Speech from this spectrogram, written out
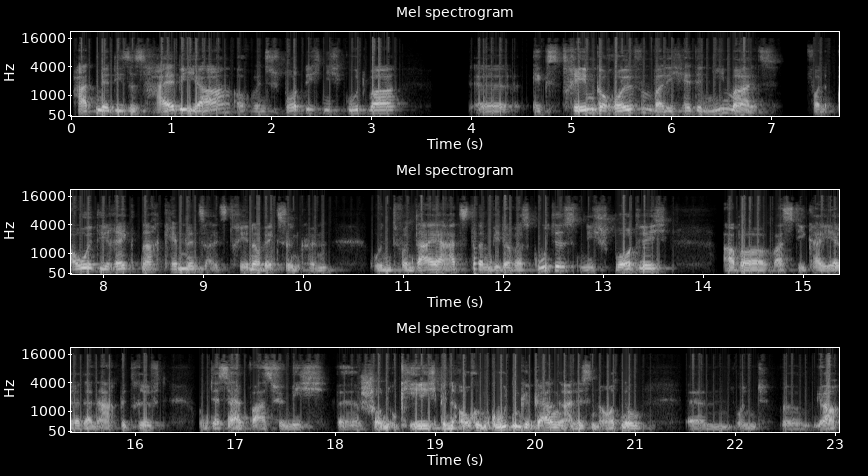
hat mir dieses halbe Jahr, auch wenn es sportlich nicht gut war, äh, extrem geholfen, weil ich hätte niemals von Aue direkt nach Chemnitz als Trainer wechseln können. Und von daher hat es dann wieder was Gutes, nicht sportlich, aber was die Karriere danach betrifft. Und deshalb war es für mich äh, schon okay. Ich bin auch im Guten gegangen, alles in Ordnung. Ähm, und äh, ja,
